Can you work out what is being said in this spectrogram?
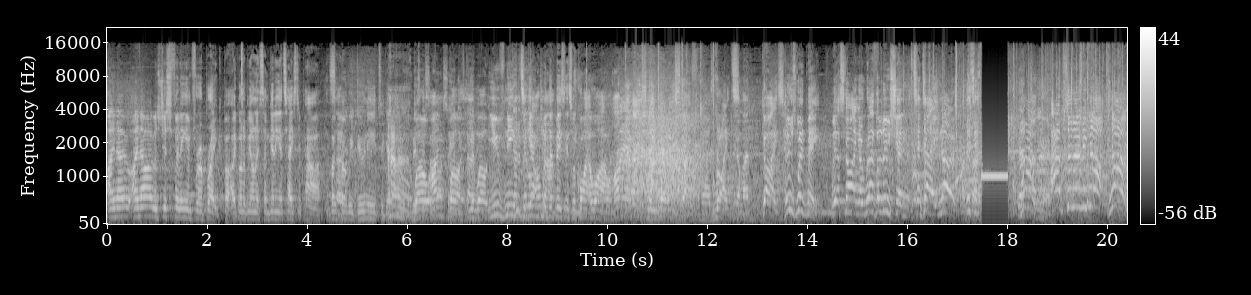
I know, I know. I was just filling in for a break, but I got to be honest. I'm getting a taste of power. But, so- but we do need to get on with the business well, I'm, well, yeah, well, you've needed to get on with the business for quite a while. I am actually putting stuff Guys, right. you mind? Guys, who's with me? We are starting a revolution today. No, this is no, of here. absolutely not. No,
